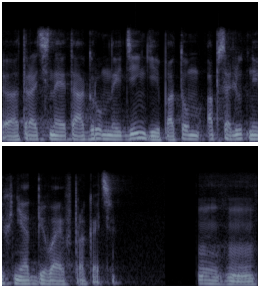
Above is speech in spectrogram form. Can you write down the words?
э, тратя на это огромные деньги и потом абсолютно их не отбивая в прокате. Угу.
